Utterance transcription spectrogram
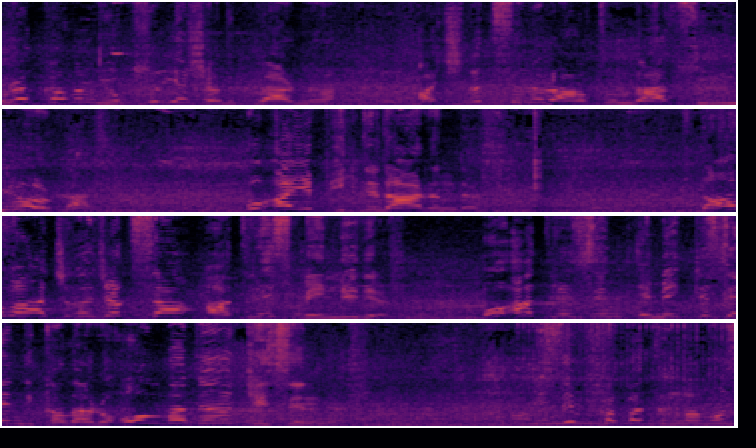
bırakalım yoksul yaşadıklarını açlık sınırı altında sürünüyorlar. Bu ayıp iktidarındır. Dava açılacaksa adres bellidir. O adresin emekli sendikaları olmadığı kesindir. Bizim kapatılmamız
